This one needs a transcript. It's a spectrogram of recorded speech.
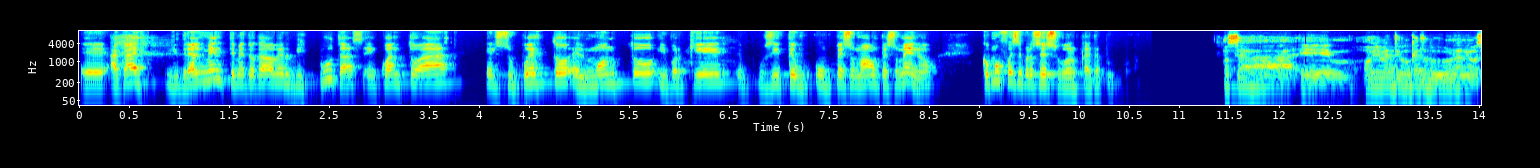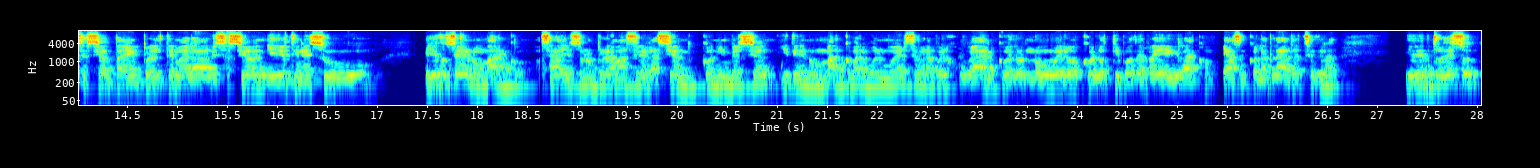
Eh, acá literalmente me ha tocado ver disputas en cuanto a el supuesto, el monto y por qué pusiste un, un peso más, un peso menos. ¿Cómo fue ese proceso con Catapult? O sea, eh, obviamente con Catapult hubo una negociación también por el tema de la valorización y ellos tienen su... Ellos funcionan en un marco, o sea, ellos son un programa de aceleración con inversión y tienen un marco para poder moverse, para poder jugar con los números, con los tipos de reglas, con qué hacen con la plata, etcétera. Y dentro de eso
